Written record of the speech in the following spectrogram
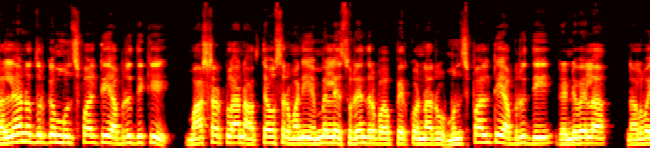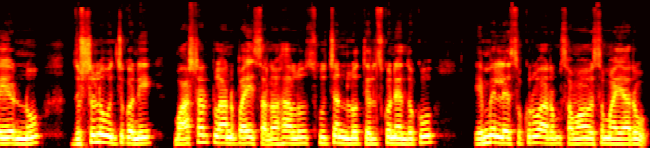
కళ్యాణదుర్గం మున్సిపాలిటీ అభివృద్ధికి మాస్టర్ ప్లాన్ అత్యవసరమని ఎమ్మెల్యే సురేంద్రబాబు పేర్కొన్నారు. మున్సిపాలిటీ అభివృద్ధి రెండు వేల నలభై ఏడును దృష్టిలో ఉంచుకొని మాస్టర్ ప్లాన్పై సలహాలు సూచనలు తెలుసుకునేందుకు ఎమ్మెల్యే శుక్రవారం సమావేశమయ్యారు.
